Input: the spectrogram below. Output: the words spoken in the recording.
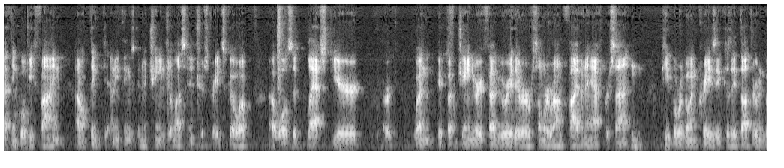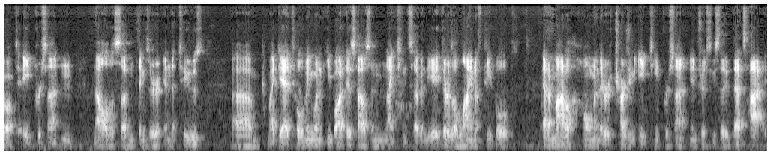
I think we'll be fine. I don't think anything's going to change unless interest rates go up. Uh, what was it last year or when uh, January, February, they were somewhere around five and a half percent, and people were going crazy because they thought they were going to go up to eight percent, and now all of a sudden things are in the twos. Um, my dad told me when he bought his house in 1978, there was a line of people at a model home and they were charging 18% interest. He said, that's high.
